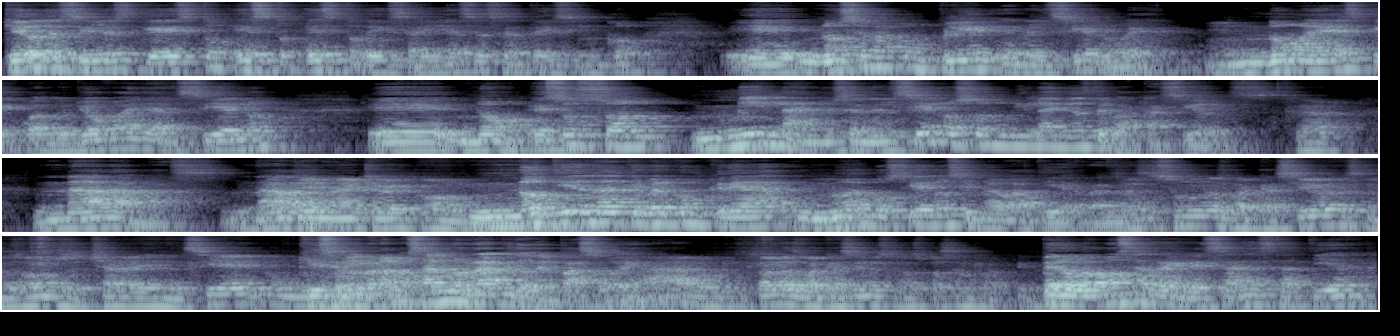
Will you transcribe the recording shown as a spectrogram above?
Quiero decirles que esto, esto, esto de Isaías 65 eh, no se va a cumplir en el cielo, ¿eh? No es que cuando yo vaya al cielo, eh, no, esos son mil años, en el cielo son mil años de vacaciones. Nada más, nada. No tiene nada que ver con... No tiene nada que ver con crear nuevos cielos y nueva tierra. Entonces son unas vacaciones que nos vamos a echar ahí en el cielo. Que se nos van a pasar muy rápido de paso, ¿eh? Claro, porque todas las vacaciones se nos pasan rápido. Pero vamos a regresar a esta tierra,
